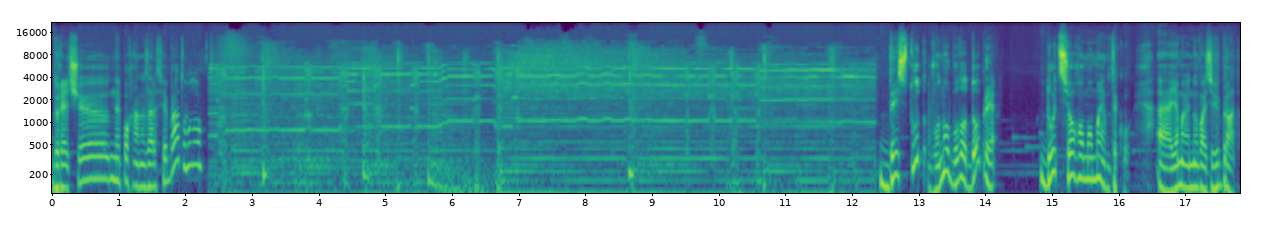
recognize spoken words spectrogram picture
До речі, непогано зараз вібрато було. Десь тут воно було добре до цього моментику. Е, я маю на увазі вібрато.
